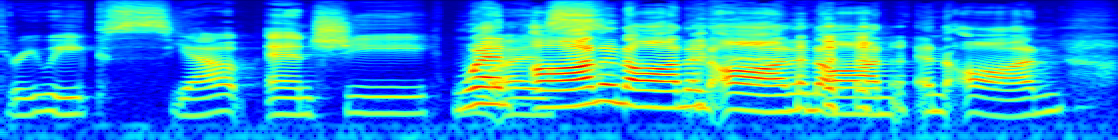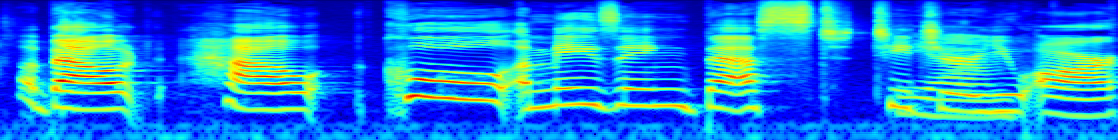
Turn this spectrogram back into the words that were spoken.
three weeks yep and she Went was- on and on and on and on and on about how cool, amazing, best teacher Yeah. you are.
